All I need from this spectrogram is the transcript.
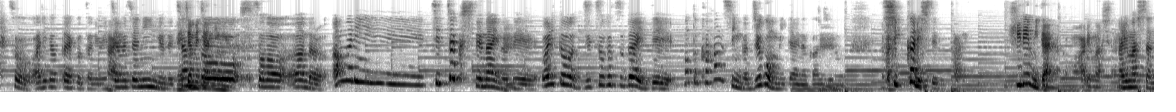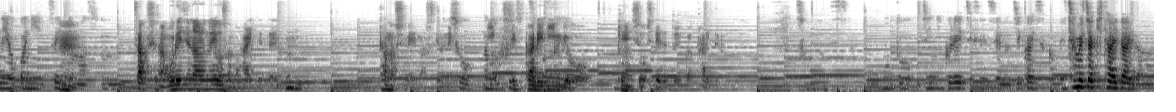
そう、ありがたいことにめちゃめちゃ人魚で、いちゃんと、めちゃめちゃ人魚その、なんだろう、あんまりちっちゃくしてないので、割と実物大で、ほんと下半身がジュゴンみたいな感じの、しっかりしてる。はい。ヒレみたいなのもありましたね。ありましたね、横についてます。うん。作者さんオリジナルの要素も入ってて、うん。楽しめますよね。そう。にしっかり人形を検証してるというか書いてる。そうなんですよ。ジンニクレイチ先生の次回作めちゃめちゃ期待大だなっ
